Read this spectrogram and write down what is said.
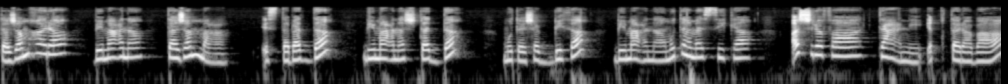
تجمهر بمعنى تجمع استبد بمعنى اشتد متشبثة بمعنى متمسكة أشرف تعني اقتربا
